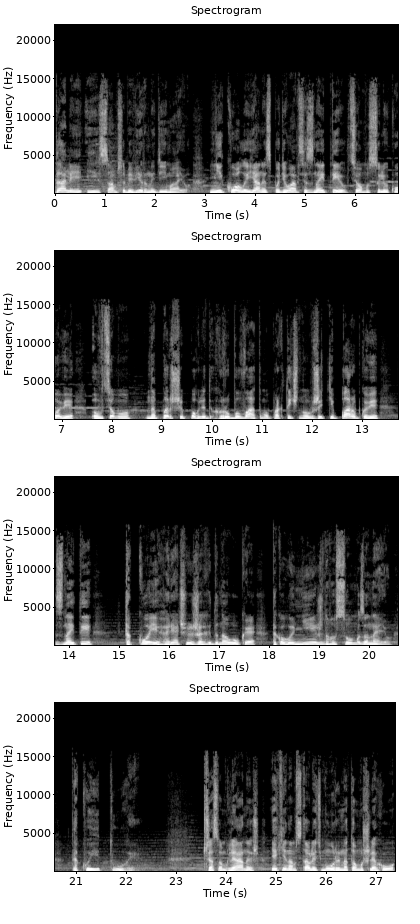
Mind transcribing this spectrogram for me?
далі і сам собі вір не діймаю. Ніколи я не сподівався знайти в цьому селюкові, в цьому, на перший погляд, грубуватому, практично в житті парубкові, знайти такої гарячої жаги до науки, такого ніжного суму за нею, такої туги. Часом глянеш, які нам ставлять мури на тому шляху,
